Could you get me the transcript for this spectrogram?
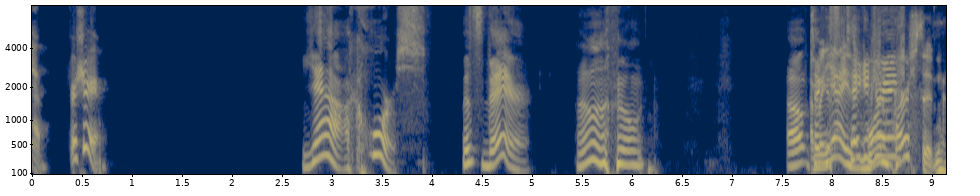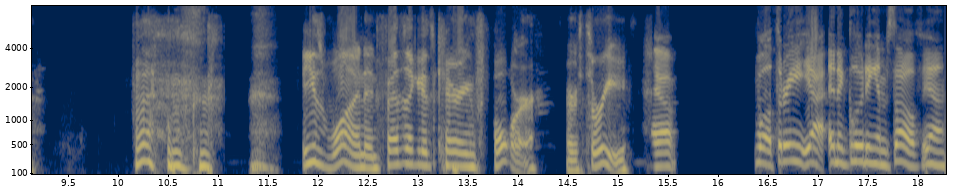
yeah, for sure. Yeah, of course. It's there. I don't know. Oh, I take mean, a, yeah, he's take a one drink. person. he's one, and Fezzik is carrying four or three. Yeah. Well, three, yeah, and including himself, yeah.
